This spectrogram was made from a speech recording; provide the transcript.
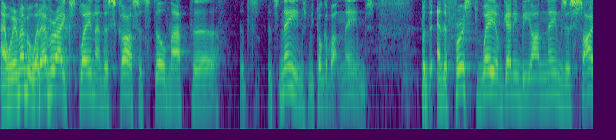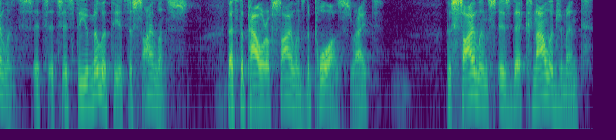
And we remember, whatever I explain and discuss, it's still not, uh, it's, it's names. We talk about names. But the, and the first way of getting beyond names is silence. It's, it's, it's the humility, it's the silence. That's the power of silence, the pause, right? The silence is the acknowledgement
